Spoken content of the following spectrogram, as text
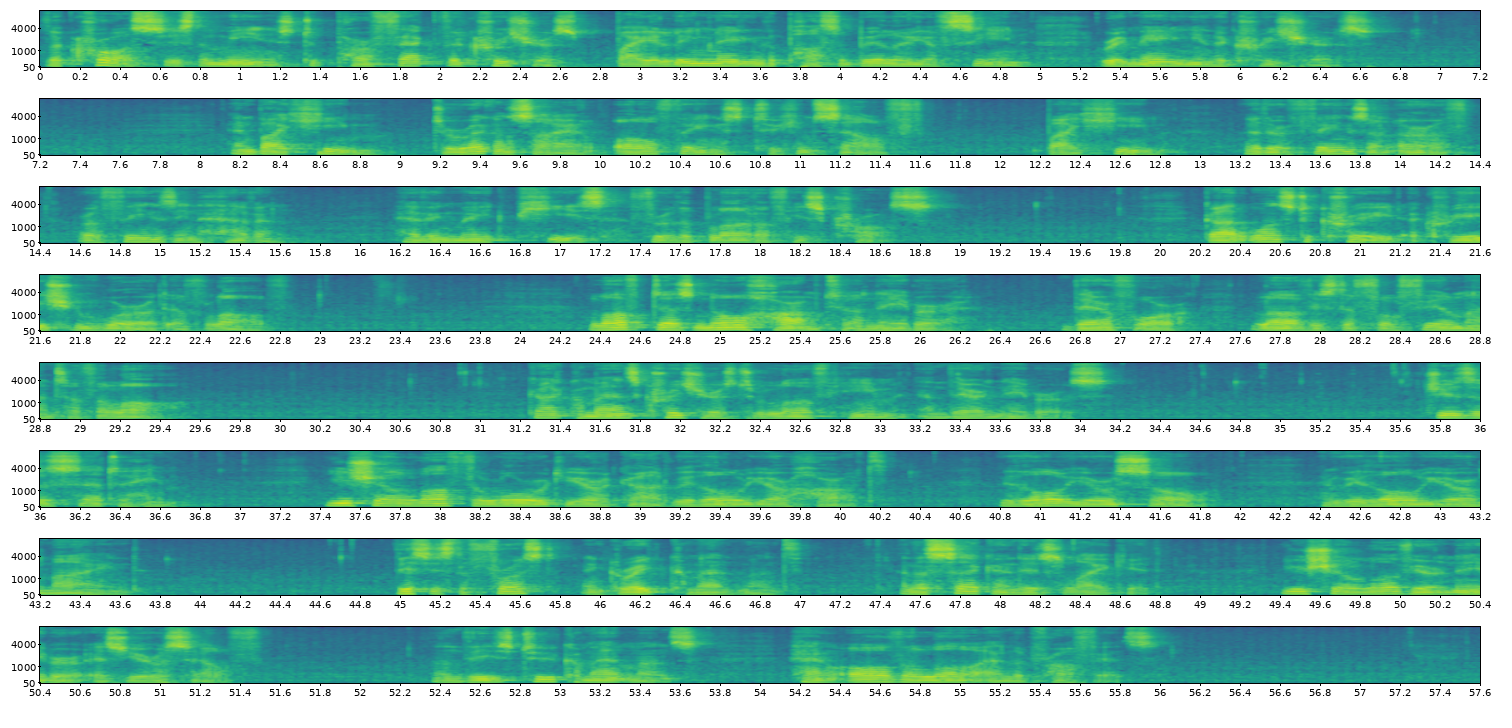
The cross is the means to perfect the creatures by eliminating the possibility of sin remaining in the creatures, and by Him to reconcile all things to Himself, by Him, whether things on earth or things in heaven having made peace through the blood of his cross. God wants to create a creation world of love. Love does no harm to a neighbor. Therefore, love is the fulfillment of the law. God commands creatures to love him and their neighbors. Jesus said to him, You shall love the Lord your God with all your heart, with all your soul, and with all your mind. This is the first and great commandment, and the second is like it You shall love your neighbor as yourself. On these two commandments hang all the law and the prophets.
